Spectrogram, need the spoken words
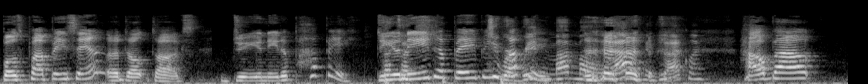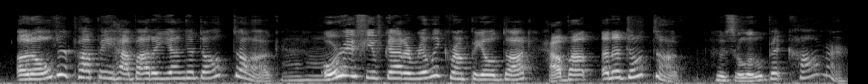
Both puppies and adult dogs. Do you need a puppy? Do you That's- need a baby You were puppy? reading my mind. yeah, exactly. How about an older puppy? How about a young adult dog? Or if you've got a really grumpy old dog, how about an adult dog who's a little bit calmer?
